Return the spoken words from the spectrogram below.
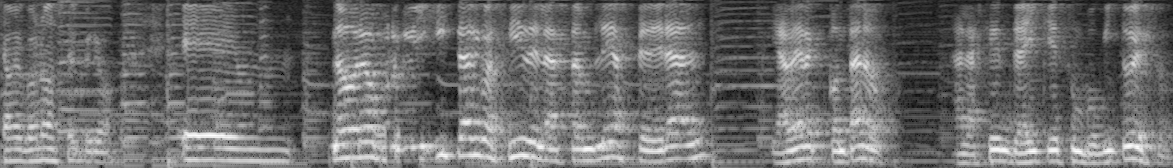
ya me conoce, pero... Eh, no, no, porque dijiste algo así de la Asamblea Federal, y a ver, contanos a la gente ahí qué es un poquito eso.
